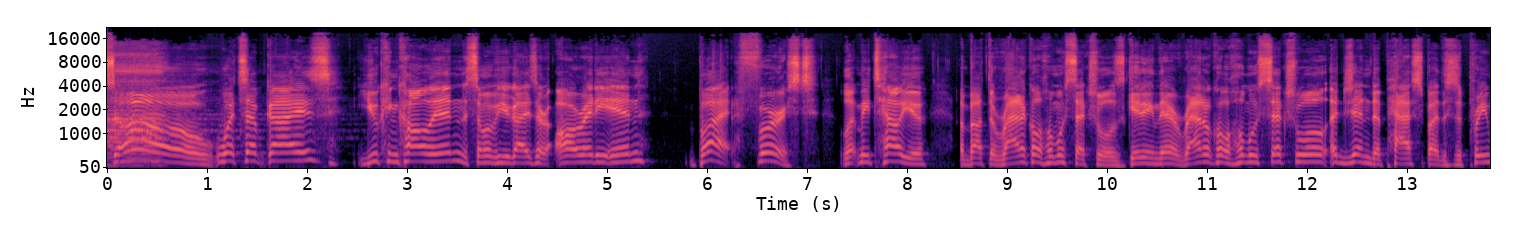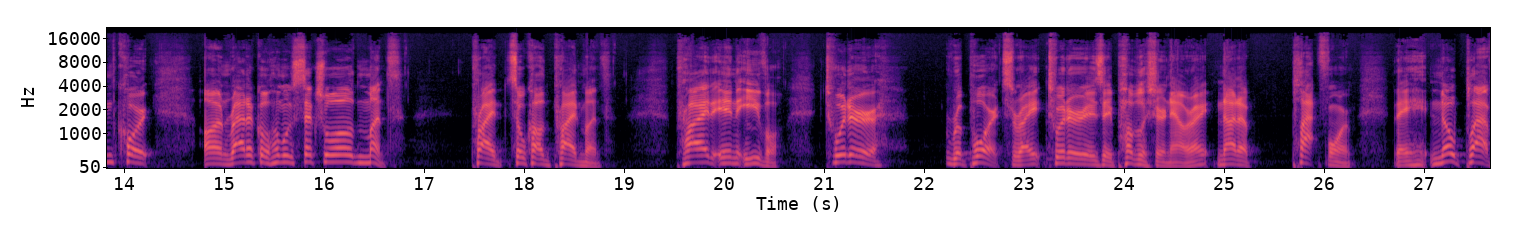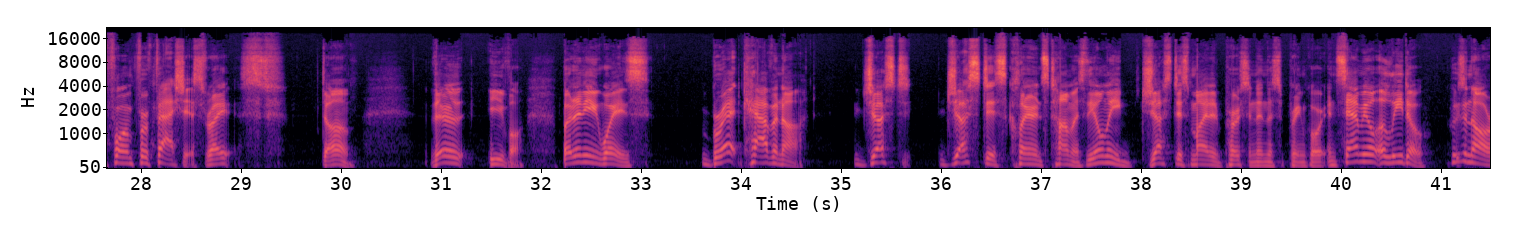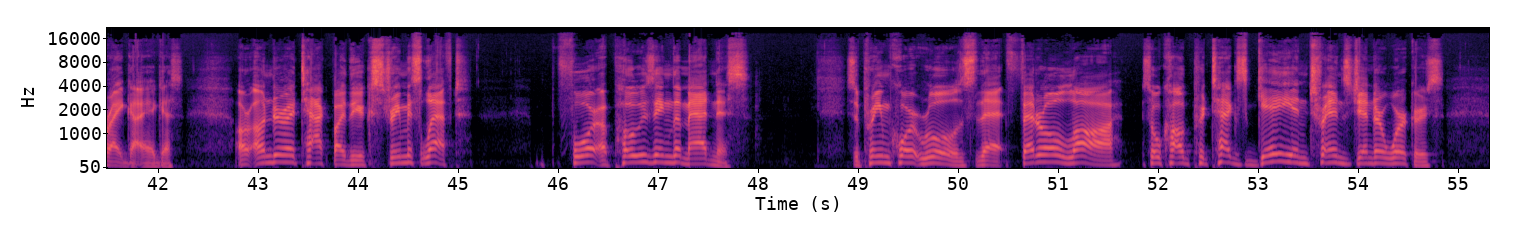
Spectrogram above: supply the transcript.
So, what's up, guys? You can call in. Some of you guys are already in. But first, let me tell you about the radical homosexuals getting their radical homosexual agenda passed by the Supreme Court on Radical Homosexual Month. Pride, so called Pride Month. Pride in Evil. Twitter reports, right? Twitter is a publisher now, right? Not a platform. They no platform for fascists, right? Dumb. They're evil. But anyways, Brett Kavanaugh, just Justice Clarence Thomas, the only justice-minded person in the Supreme Court, and Samuel Alito, who's an all right guy, I guess, are under attack by the extremist left for opposing the madness. Supreme Court rules that federal law so called protects gay and transgender workers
